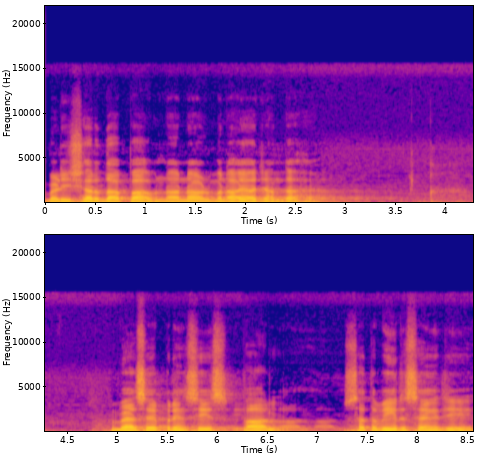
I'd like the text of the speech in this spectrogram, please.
ਬੜੀ ਸ਼ਰਧਾ ਭਾਵਨਾ ਨਾਲ ਮਨਾਇਆ ਜਾਂਦਾ ਹੈ। ਵੈਸੇ ਪ੍ਰਿੰਸੀਪਲ ਸਤਵੀਰ ਸਿੰਘ ਜੀ,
